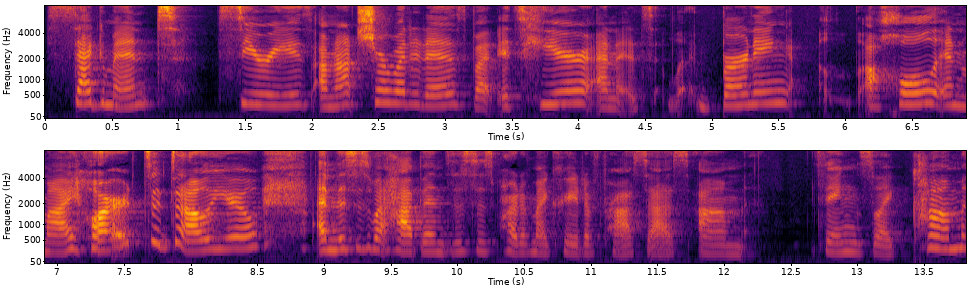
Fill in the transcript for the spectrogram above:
segment series. I'm not sure what it is, but it's here and it's burning a hole in my heart to tell you. And this is what happens. This is part of my creative process. Um, things like come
